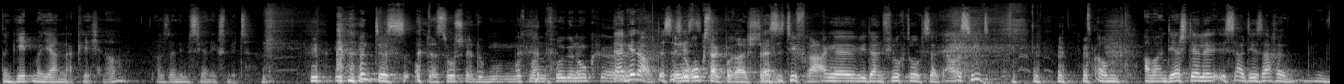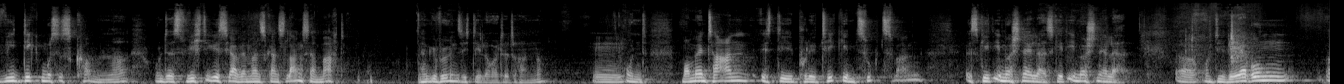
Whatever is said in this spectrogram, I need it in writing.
dann geht man ja nackig. Ne? Also dann nimmst du ja nichts mit. das, Ob das so schnell, du, muss man früh genug äh, ja, genau, den ist Rucksack bereitstellen. Das ist die Frage, wie dein Fluchtrucksack aussieht. um, ähm, aber an der Stelle ist halt die Sache, wie dick muss es kommen? Ne? Und das Wichtige ist ja, wenn man es ganz langsam macht, dann gewöhnen sich die Leute dran. Ne? Mhm. Und momentan ist die Politik im Zugzwang. Es geht immer schneller, es geht immer schneller. Äh, und die Währung äh,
